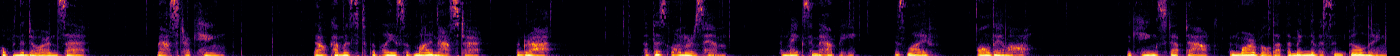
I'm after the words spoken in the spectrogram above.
opened the door, and said, Master King, thou comest to the place of my master, the Graf. That this honors him and makes him happy, his life all day long. The king stepped out and marveled at the magnificent building.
